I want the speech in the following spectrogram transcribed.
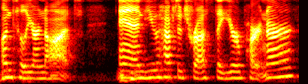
until you're not. And you have to trust that your partner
